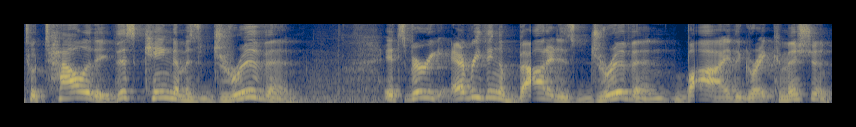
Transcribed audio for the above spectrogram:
totality. This kingdom is driven. It's very, everything about it is driven by the Great Commission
